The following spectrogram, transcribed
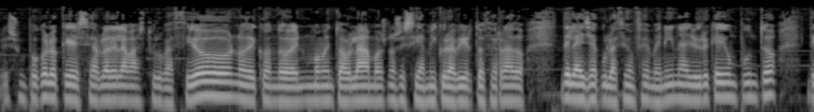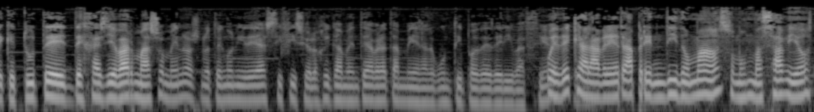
Es un poco lo que se habla de la masturbación o de cuando en un momento hablamos, no sé si a micro abierto o cerrado, de la eyaculación femenina. Yo creo que hay un punto de que tú te dejas llevar más o menos. No tengo ni idea si fisiológicamente habrá también algún tipo de derivación. Puede que al haber aprendido más, somos más sabios,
